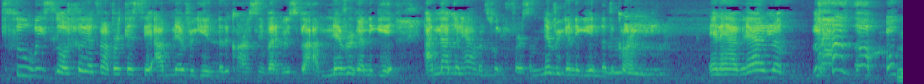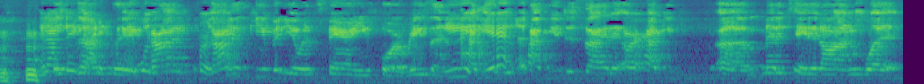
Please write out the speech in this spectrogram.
two weeks ago, shortly after my birthday, I said I'm never getting another car accident by the grace of God. I'm never gonna get. I'm not gonna have my 21st. I'm never gonna get another car, Mm-hmm. and I haven't had enough. so, and I think God, Exactly. it was God. God is keeping you and sparing you for a reason. He- have, you, have you decided or have you uh, meditated on what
